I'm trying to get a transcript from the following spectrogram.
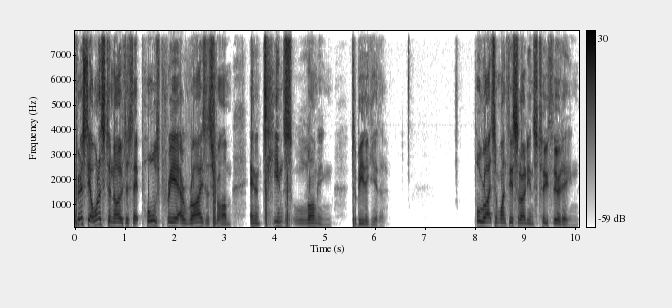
Firstly, I want us to notice that Paul's prayer arises from an intense longing to be together. Paul writes in 1 Thessalonians 2:13,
